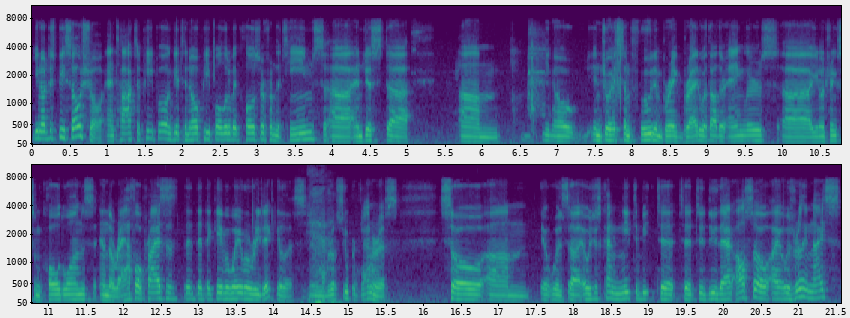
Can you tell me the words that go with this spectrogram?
you know, just be social and talk to people and get to know people a little bit closer from the teams, uh, and just uh, um, you know, enjoy some food and break bread with other anglers. Uh, you know, drink some cold ones, and the raffle prizes that, that they gave away were ridiculous Yeah. and real super generous. So um, it was uh, it was just kind of neat to be to, to, to do that. Also, uh, it was really nice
